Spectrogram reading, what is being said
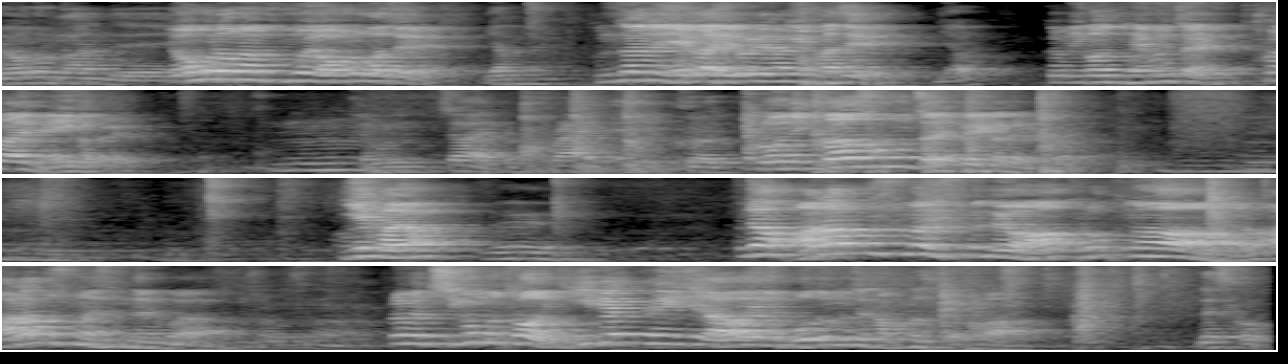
0으로 가는데 0으로 가면 분모 0으로 가지. 얍 분자는 얘가 a를 향해 가지. 얍 그럼 이건 대문자 f 프라임 a가 돼. 음. 대문자 F 프라임 A 그렇 그러니까 소문자 fa가 되는 거야. 이해 가요? 네. 그냥 알아볼 수만 있으면 돼요. 아 그렇구나. 알아볼 수만 있으면 되는 거야. 그렇구나 그러면 지금부터 200페이지 나와 있는 모든 문제 다 풀어줄게. 봐봐. 렛츠고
